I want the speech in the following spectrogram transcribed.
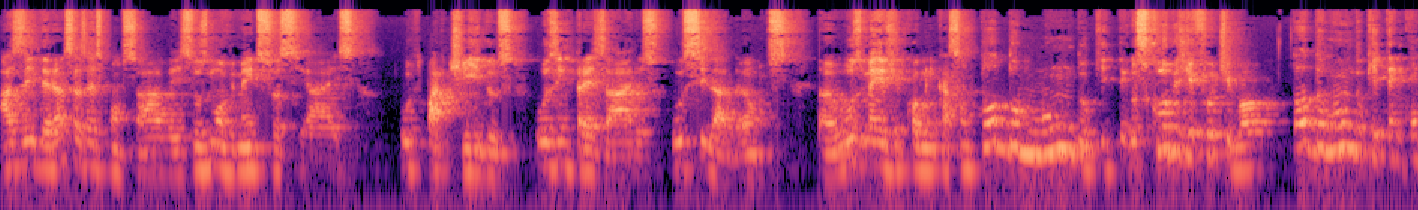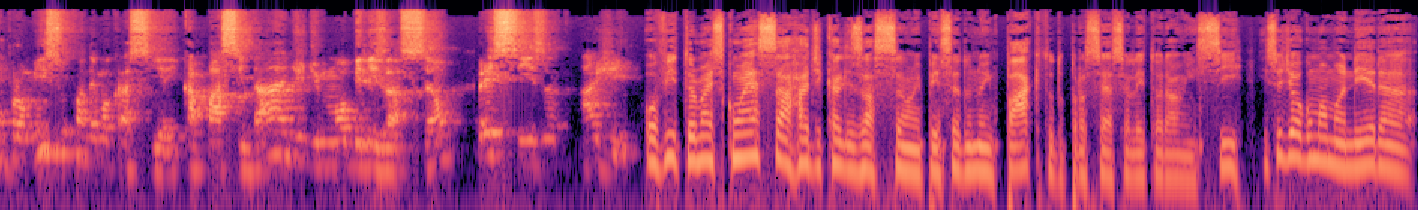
as lideranças responsáveis, os movimentos sociais, os partidos, os empresários, os cidadãos, os meios de comunicação, todo mundo que tem, os clubes de futebol, todo mundo que tem compromisso com a democracia e capacidade de mobilização precisa agir. Ô Vitor, mas com essa radicalização e pensando no impacto do processo eleitoral em si, isso de alguma maneira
